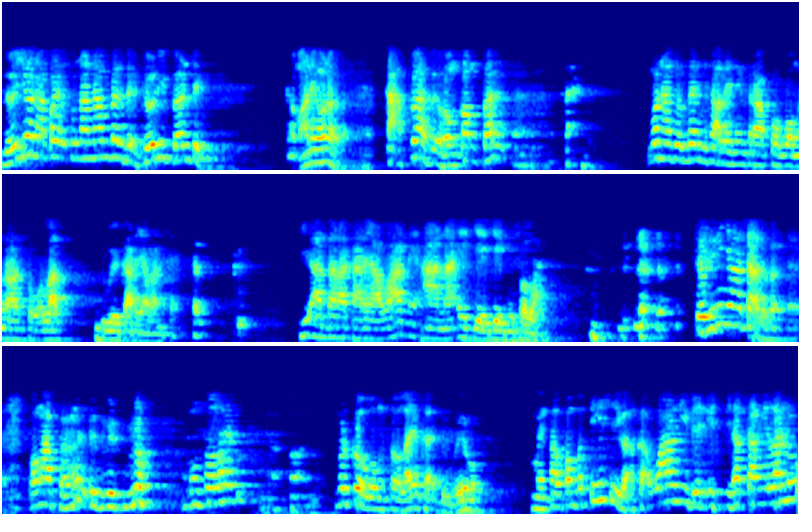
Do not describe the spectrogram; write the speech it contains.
Lho iya nak koyo Sunan Ampel mbek Doli banding. Kamane ngono. Ka'bah mbek Hongkong ban. Engko nek sampeyan misale ning terapo wong ra salat duwe karyawan seket. Di antara karyawane anake kiye-kiye salat. Jadi ini nyata lho, Pak. Wong itu duwe buruh, wong saleh. Mergo wong saleh gak duwe mental kompetisi, gak gak wani dan istihad kangelan lu.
